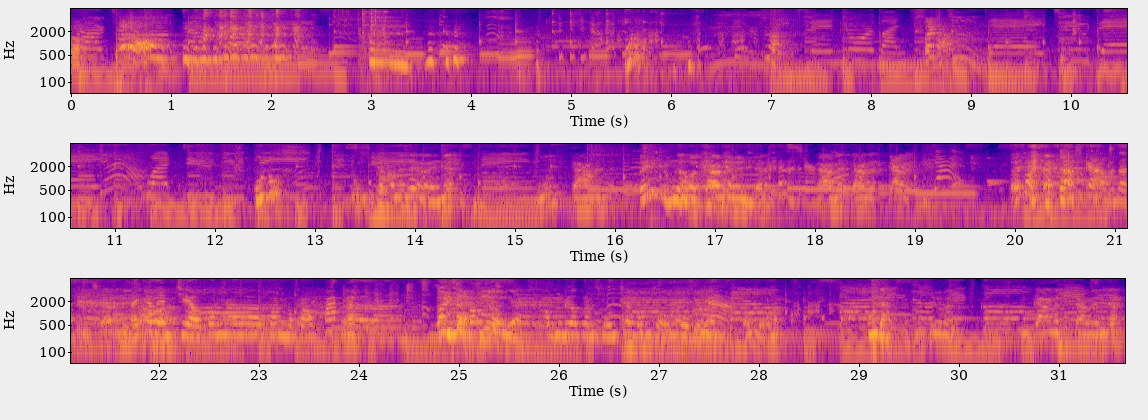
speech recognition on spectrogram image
Oh. Oh. Đúng cao lên đây này nhé ừ, Cao lên đây. Ấy, đúng rồi, cao lên đây này. Cao lên, cao lên, cao lên. Ấy cả bây giờ đấy cho nên chiều con ờ, con một có phát là giời, bóng rổ. nhỉ. Ông đưa con xuống chơi bóng rổ cùng này, nha. Bóng rổ này. Úi giời, siêu này. Cao này, cao lên nhá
